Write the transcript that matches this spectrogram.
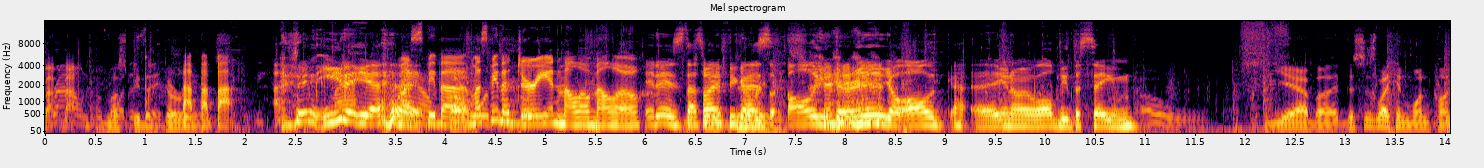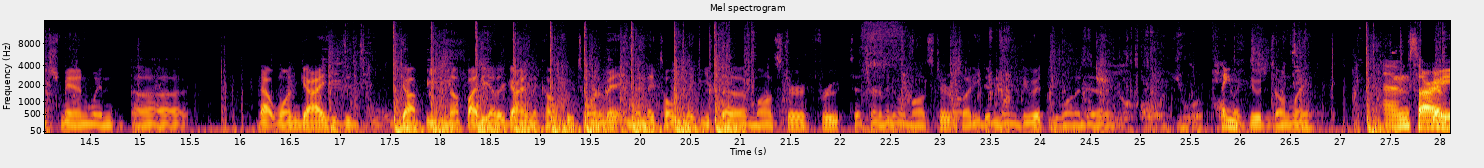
I. Must be the Ba, durian. ba, ba. didn't eat it yet. Must be the Oh. must be the durian mellow mellow. It is. That's be why if you guys all eat durian, you'll all, uh, you know, it'll all be the same. Oh, yeah, but this is like in One Punch Man when uh, that one guy he did got beaten up by the other guy in the kung fu tournament, and then they told him to eat the monster fruit to turn him into a monster, but he didn't want to do it. He wanted to like do it his own way. I'm You guys sorry.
